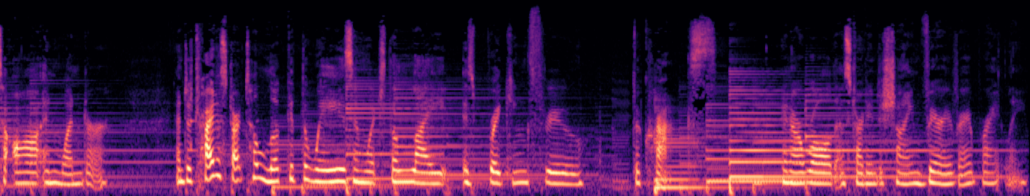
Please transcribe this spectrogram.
to awe and wonder and to try to start to look at the ways in which the light is breaking through the cracks in our world and starting to shine very very brightly.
